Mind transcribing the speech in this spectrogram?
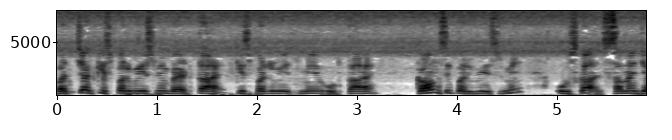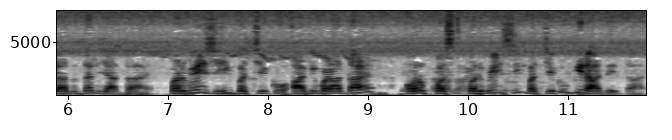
बच्चा किस परिवेश में बैठता है किस परिवेश में उठता है कौन से परिवेश में उसका समय ज़्यादातर जाता है। परिवेश ही बच्चे को आगे बढ़ाता है और परिवेश ही बच्चे को गिरा देता है।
